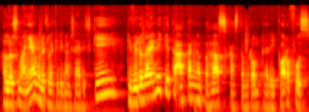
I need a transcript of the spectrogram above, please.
Halo semuanya, balik lagi dengan saya Rizky. Di video kali ini kita akan ngebahas custom ROM dari Corvus.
